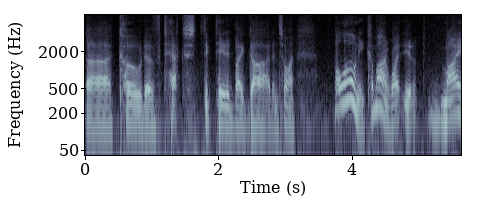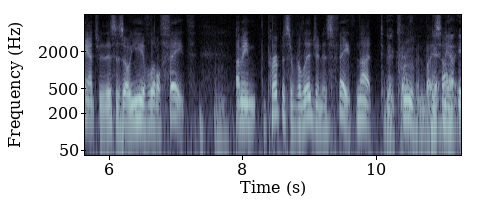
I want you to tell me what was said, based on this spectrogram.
uh, code of text dictated by God and so on. Baloney, come on. What, you know, my answer to this is, oh, ye of little faith. Mm. I mean, the purpose of religion is faith, not to be exactly. proven by now, science. Now,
